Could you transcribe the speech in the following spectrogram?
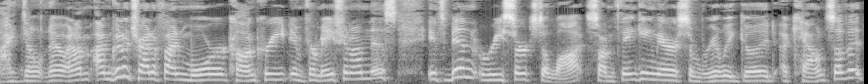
I don't know. And I'm, I'm going to try to find more concrete information on this. It's been researched a lot, so I'm thinking there are some really good accounts of it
